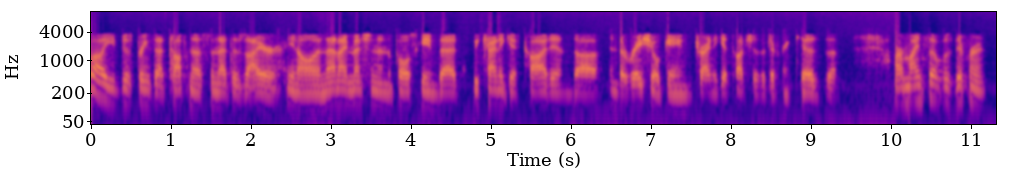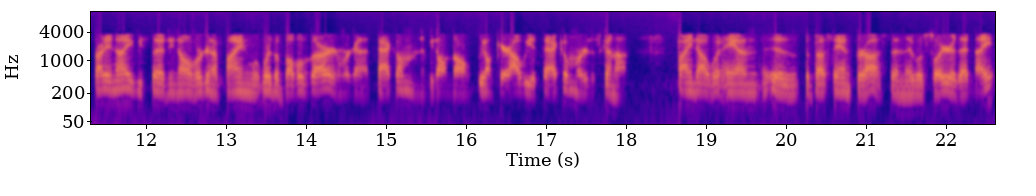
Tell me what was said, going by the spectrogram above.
Well, he just brings that toughness and that desire, you know. And then I mentioned in the post game that we kind of get caught in the in the ratio game, trying to get touches of different kids. And our mindset was different. Friday night, we said, you know, we're going to find where the bubbles are, and we're going to attack them. And we don't know, we don't care how we attack them. We're just going to find out what hand is the best hand for us. And it was Sawyer that night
